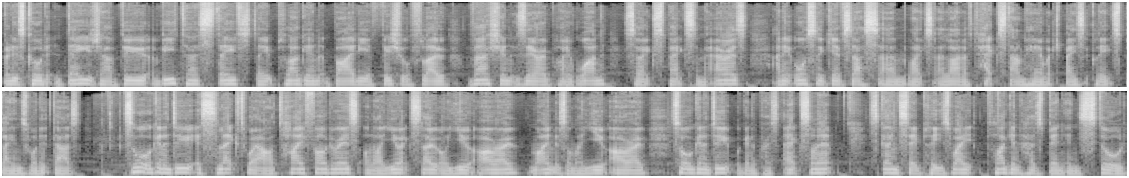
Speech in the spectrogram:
But it's called Deja Vu Vita Save State plugin by the official flow version 0.1, so expect some errors. And it also gives us um, like a line of text down here which basically explains what it does. So what we're going to do is select where our tai folder is on our UX0 or UR0. Mine is on my UR0. So what we're going to do, we're going to press X on it. It's going to say please wait, plugin has been installed.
